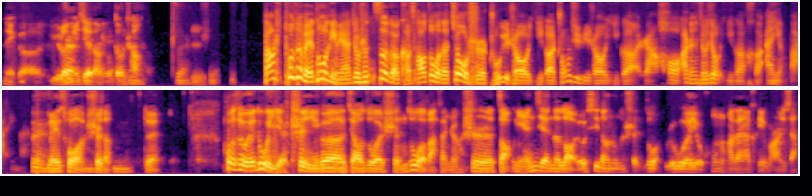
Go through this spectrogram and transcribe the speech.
那个娱乐媒介当中登场。对，是。当时破碎维度里面就是四个可操作的，就是主宇宙一个，终极宇宙一个，然后二零九九一个和暗影吧，应该。对，没错，是的，对。破碎维度也是一个叫做神作吧，反正是早年间的老游戏当中的神作。如果有空的话，大家可以玩一下。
